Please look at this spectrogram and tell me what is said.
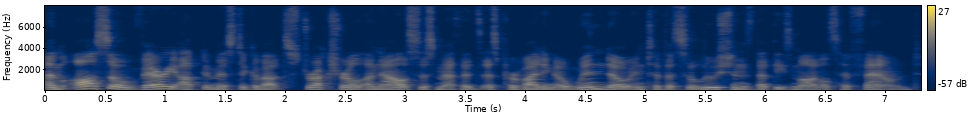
I'm also very optimistic about structural analysis methods as providing a window into the solutions that these models have found.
